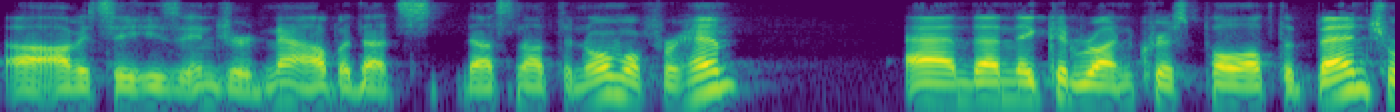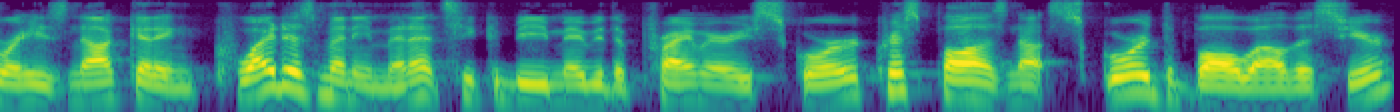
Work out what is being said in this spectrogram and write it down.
Uh, obviously, he's injured now, but that's that's not the normal for him and then they could run Chris Paul off the bench where he's not getting quite as many minutes. He could be maybe the primary scorer. Chris Paul has not scored the ball well this year.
